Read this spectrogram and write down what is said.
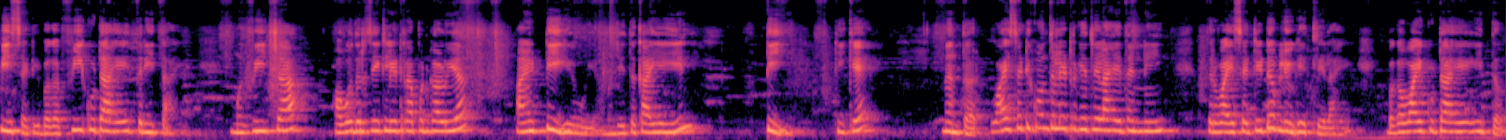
फीसाठी बघा फी कुठं आहे? तर इथं आहे. मग फीच्या अगोदरचं एक लेटर आपण गाळूया आणि टी घेऊया. म्हणजे इथं काय येईल? टी ठीक आहे? नंतर वायसाठी कोणतं लेटर घेतलेलं आहे त्यांनी? तर वायसाठी डब्ल्यू घेतलेलं आहे. बघा वाय कुठं आहे? इथं.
